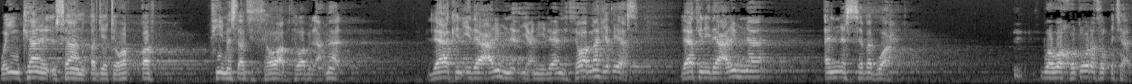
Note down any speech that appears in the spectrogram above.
وإن كان الإنسان قد يتوقف في مسألة الثواب ثواب الأعمال. لكن إذا علمنا يعني لأن الثواب ما في قياس. لكن إذا علمنا أن السبب واحد وهو خطورة القتال.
